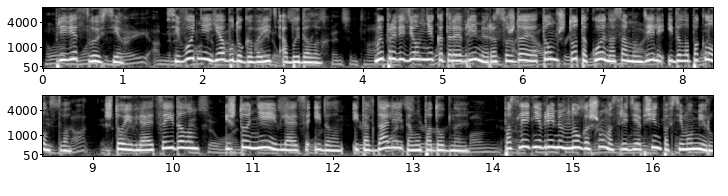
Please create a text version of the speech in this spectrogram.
Приветствую всех! Сегодня я буду говорить об идолах. Мы проведем некоторое время, рассуждая о том, что такое на самом деле идолопоклонство, что является идолом и что не является идолом, и так далее и тому подобное. Последнее время много шума среди общин по всему миру.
